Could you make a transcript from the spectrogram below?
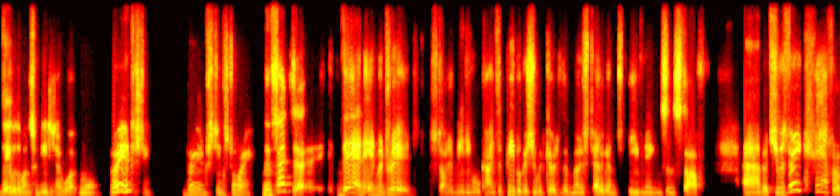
They were the ones who needed her work more. Very interesting. Very interesting story. In fact, uh, then in Madrid, started meeting all kinds of people because she would go to the most elegant evenings and stuff. Uh, but she was very careful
